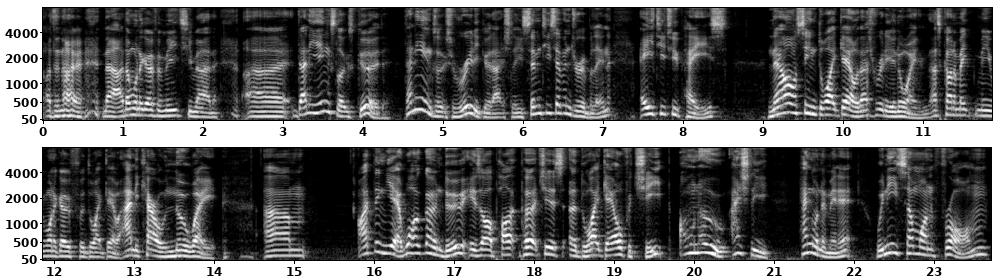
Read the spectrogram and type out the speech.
I don't know. Nah, I don't want to go for Michy, man. Uh, Danny Ings looks good. Danny Ings looks really good, actually. 77 dribbling, 82 pace. Now I've seen Dwight Gayle. that's really annoying. That's kind of make me want to go for Dwight Gayle. Andy Carroll, no way. Um, I think, yeah, what I'm going to do is I'll purchase a Dwight Gayle for cheap. Oh, no, actually, hang on a minute. We need someone from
